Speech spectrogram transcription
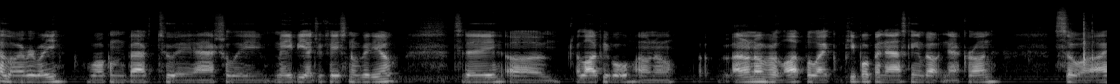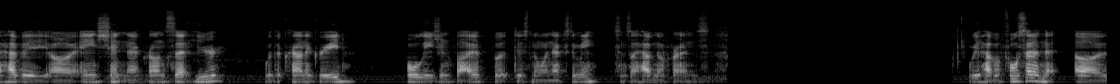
Hello everybody, welcome back to a actually maybe educational video. Today, um, a lot of people, I don't know, I don't know if a lot, but like people have been asking about Necron. So uh, I have a uh, ancient Necron set here with a Crown of Greed, full Legion 5, but there's no one next to me since I have no friends. We have a full set of ne uh,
